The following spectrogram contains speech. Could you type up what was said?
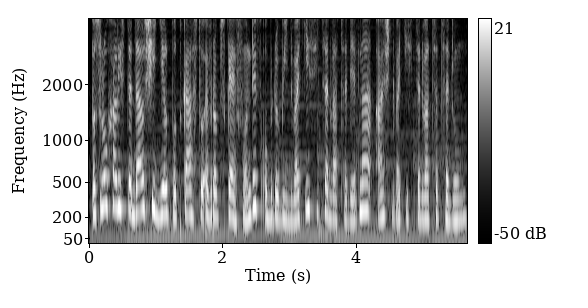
Poslouchali jste další díl podcastu Evropské fondy v období 2021 až 2027.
